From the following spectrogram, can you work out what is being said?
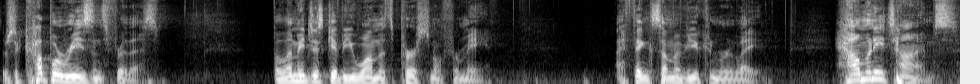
There's a couple reasons for this, but let me just give you one that's personal for me. I think some of you can relate. How many times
